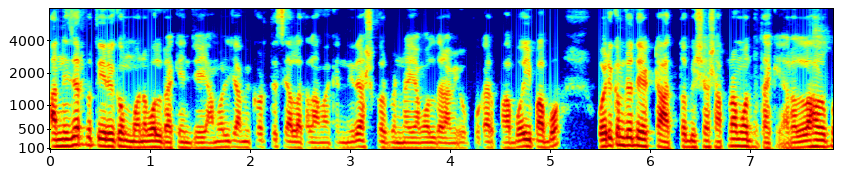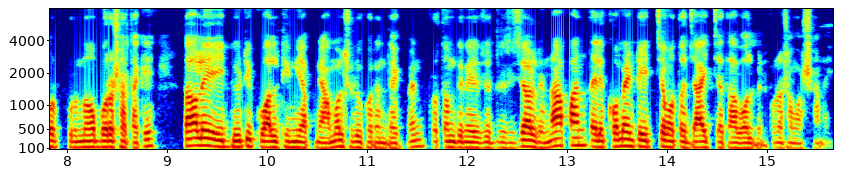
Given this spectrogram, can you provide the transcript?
আর নিজের প্রতি এরকম মনোবল রাখেন যে, এই আমল যে আমি করতেছি, আল্লাহ তালা আমাকে নিরাশ করবেন না, এই আমল দ্বারা আমি উপকার পাবোই পাবো। ওইরকম যদি একটা আত্মবিশ্বাস আপনার মধ্যে থাকে আর আল্লাহর উপর পূর্ণ ভরসা থাকে, তাহলে এই দুইটি কোয়ালিটি নিয়ে আপনি আমল শুরু করেন, দেখবেন। প্রথম দিনে যদি রেজাল্ট না পান, তাহলে কমেন্টে ইচ্ছে মতো যা ইচ্ছা তা বলবেন, কোনো সমস্যা নাই।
